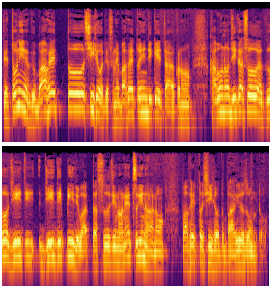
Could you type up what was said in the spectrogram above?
で、とにかくバフェット指標ですね、バフェット indicator、この株の時価総額を GDP で割った数字のね、次のあの、バフェット指標と value zone と。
